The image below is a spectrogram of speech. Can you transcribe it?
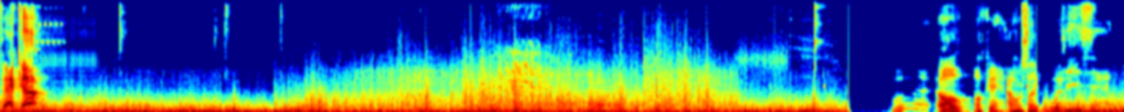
Back up. What? Oh, okay. I was like, what is that?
